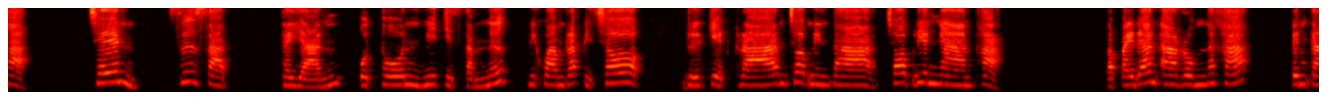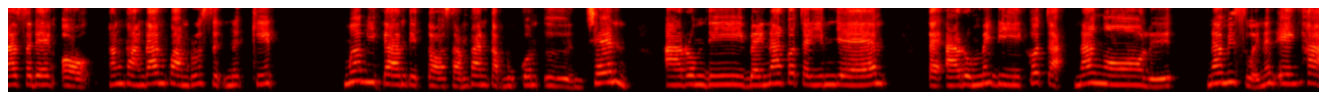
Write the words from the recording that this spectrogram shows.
ค่ะ เช่น ซื่อสัตย์ ขยัน อดทน มีจิตสำนึก มีความรับผิดชอบ หรือเกียจคร้าน ชอบนินทา ชอบเลี่ยงงานค่ะ ต่อไปด้านอารมณ์นะคะ เป็นการแสดงออกทั้งทางด้านความรู้สึกนึกคิด เมื่อมีการติดต่อสัมพันธ์กับบุคคลอื่น เช่น อารมณ์ดีใบหน้าก็จะยิ้มแย้ม แต่อารมณ์ไม่ดีก็จะหน้างอหรือหน้าไม่สวยนั่นเองค่ะ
